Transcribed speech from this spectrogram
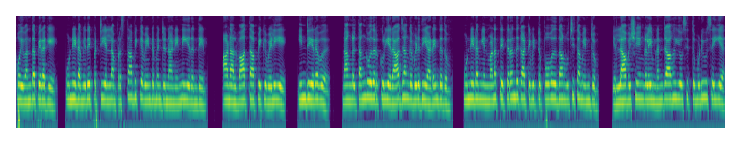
போய் வந்த பிறகே உன்னிடம் இதைப்பற்றியெல்லாம் பிரஸ்தாபிக்க வேண்டுமென்று நான் எண்ணியிருந்தேன். ஆனால் வாத்தாப்பிக்கு வெளியே இன்று இரவு நாங்கள் தங்குவதற்குரிய ராஜாங்க விடுதியை அடைந்ததும் உன்னிடம் என் மனத்தை திறந்து காட்டிவிட்டு போவதுதான் உச்சிதம் என்றும் எல்லா விஷயங்களையும் நன்றாக யோசித்து முடிவு செய்ய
